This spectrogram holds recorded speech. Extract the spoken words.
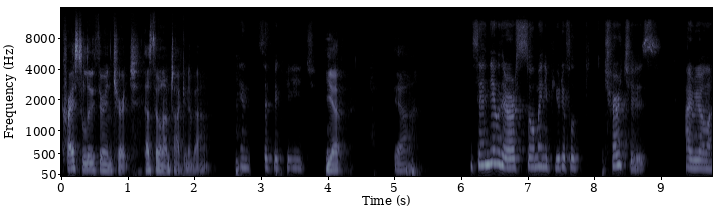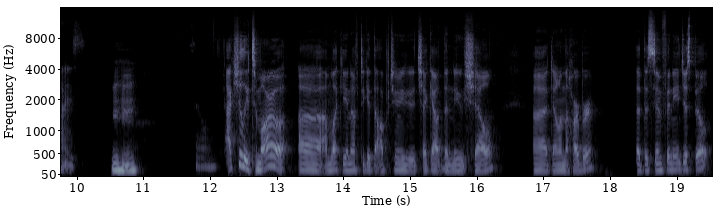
Christ Lutheran Church. That's the one I'm talking about. in Pacific Beach. Yep. Yeah. In San Diego, there are so many beautiful churches, I realize. hmm So, Actually, tomorrow, uh, I'm lucky enough to get the opportunity to check out the new shell uh, down on the harbor that the symphony just built.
